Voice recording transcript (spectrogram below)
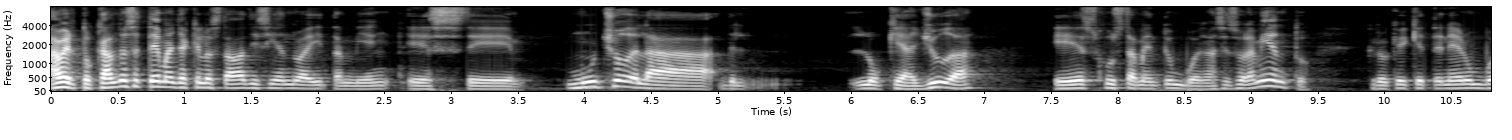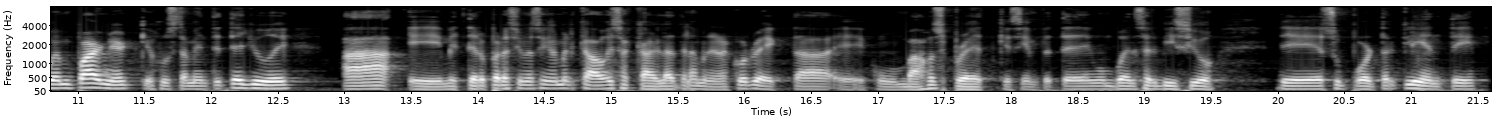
a ver, tocando ese tema, ya que lo estabas diciendo ahí también, este, mucho de, la, lo que ayuda es justamente un buen asesoramiento. Creo que hay que tener un buen partner que justamente te ayude a eh, meter operaciones en el mercado y sacarlas de la manera correcta, eh, con un bajo spread, que siempre te den un buen servicio de soporte al cliente.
